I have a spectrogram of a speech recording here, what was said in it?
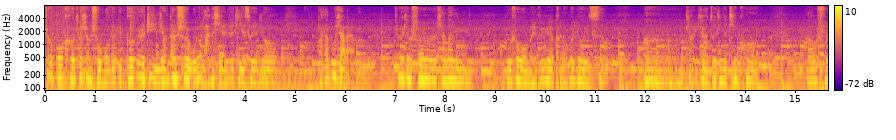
这个博客就像是我的一个日记一样，但是我又懒得写日记，所以就把它录下来了。这个就是相当于，比如说我每个月可能会录一次，嗯，讲一下最近的近况，然后是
